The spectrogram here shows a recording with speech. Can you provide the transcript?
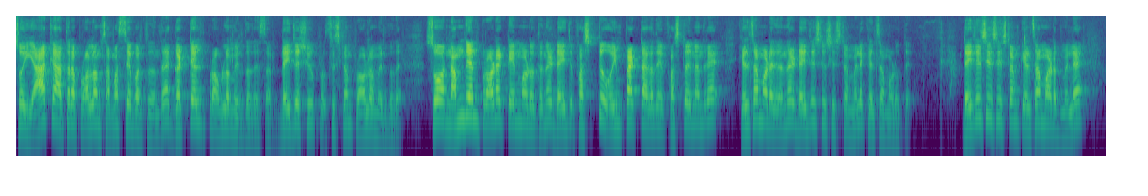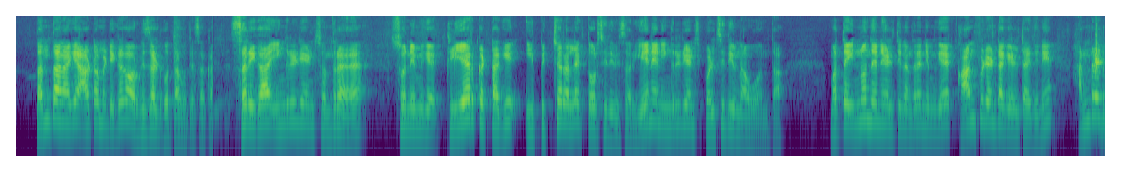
ಸೊ ಯಾಕೆ ಆ ಥರ ಪ್ರಾಬ್ಲಮ್ ಸಮಸ್ಯೆ ಬರ್ತದೆ ಅಂದರೆ ಗಟ್ ಹೆಲ್ತ್ ಪ್ರಾಬ್ಲಮ್ ಇರ್ತದೆ ಸರ್ ಡೈಜೆಸ್ಟಿವ್ ಸಿಸ್ಟಮ್ ಪ್ರಾಬ್ಲಮ್ ಇರ್ತದೆ. ಸೊ ನಮ್ದೇನು ಪ್ರಾಡಕ್ಟ್ ಏನು ಮಾಡುತ್ತೆ ಅಂದರೆ ಡೈಜ್ ಫಸ್ಟು ಇಂಪ್ಯಾಕ್ಟ್ ಆಗದೆ ಫಸ್ಟ್ ಏನಂದರೆ ಕೆಲಸ ಮಾಡೋದು ಅಂದರೆ ಡೈಜೆಸ್ಟಿವ್ ಸಿಸ್ಟಮ್ ಮೇಲೆ ಕೆಲಸ ಮಾಡುತ್ತೆ. ಡೈಜೆಸ್ಟಿವ್ ಸಿಸ್ಟಮ್ ಕೆಲಸ ಮಾಡಿದ್ಮೇಲೆ ತಂತಾನಾಗೆ ಆಟೋಮೆಟಿಕ್ಕಾಗಿ ಅವ್ರ ರಿಸಲ್ಟ್ ಗೊತ್ತಾಗುತ್ತೆ ಸರ್ ಸರ್ ಈಗ ಇಂಗ್ರೀಡಿಯೆಂಟ್ಸ್ ಅಂದರೆ ಸೊ ನಿಮಗೆ ಕ್ಲಿಯರ್ ಕಟ್ಟಾಗಿ ಈ ಪಿಕ್ಚರಲ್ಲೇ ತೋರಿಸಿದ್ದೀವಿ ಸರ್ ಏನೇನು ಇಂಗ್ರೀಡಿಯೆಂಟ್ಸ್ ಬಳಸಿದ್ದೀವಿ ನಾವು ಅಂತ. ಮತ್ತು ಇನ್ನೊಂದೇನು ಹೇಳ್ತೀನಿ ಅಂದರೆ ನಿಮಗೆ ಕಾನ್ಫಿಡೆಂಟಾಗಿ ಹೇಳ್ತಾ ಇದ್ದೀನಿ. Hundred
